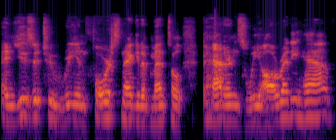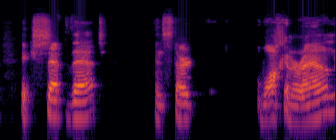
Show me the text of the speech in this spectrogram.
and use it to reinforce negative mental patterns we already have accept that and start walking around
